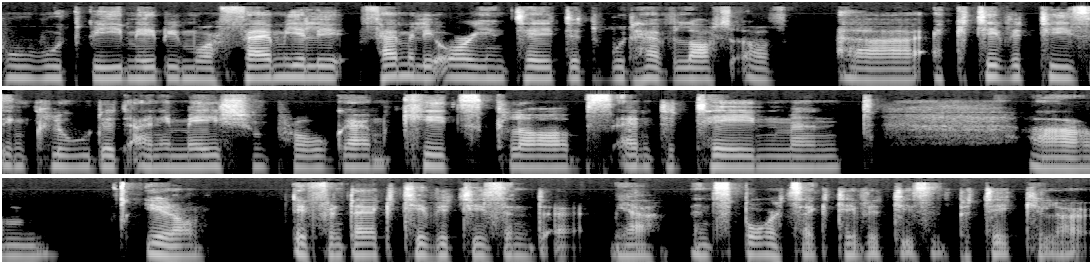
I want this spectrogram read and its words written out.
who would be maybe more family family orientated would have a lot of uh, activities included, animation program, kids clubs, entertainment um, you know, different activities and uh, yeah, and sports activities in particular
